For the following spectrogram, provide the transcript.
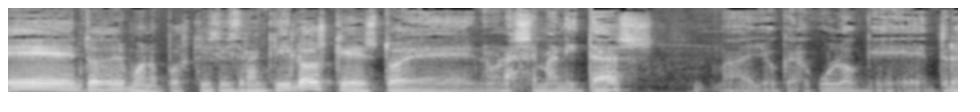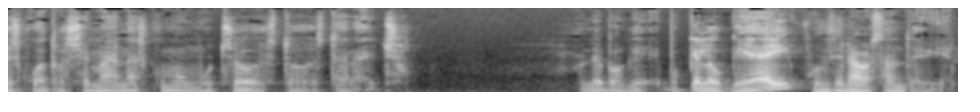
Eh, entonces, bueno, pues que estéis tranquilos, que esto en unas semanitas, ah, yo calculo que 3-4 semanas como mucho esto estará hecho. ¿Vale? Porque, porque lo que hay funciona bastante bien.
